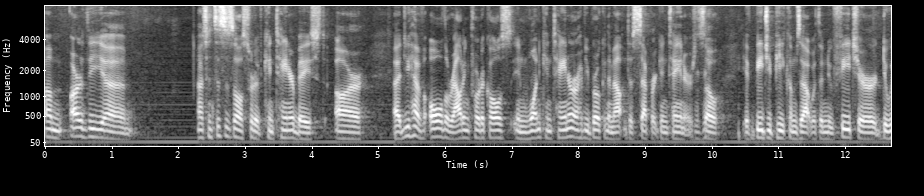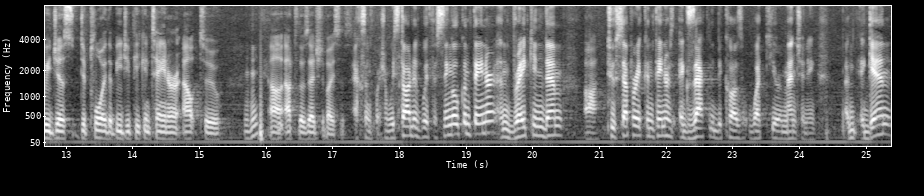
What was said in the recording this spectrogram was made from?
Um, are the, uh, uh since this is all sort of container based, are, uh, do you have all the routing protocols in one container or have you broken them out into separate containers? Mm -hmm. So if BGP comes out with a new feature, do we just deploy the BGP container out to mm -hmm. uh, out to those edge devices? Excellent question. We started with a single container and breaking them uh, to separate containers exactly because what you're mentioning. Again,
